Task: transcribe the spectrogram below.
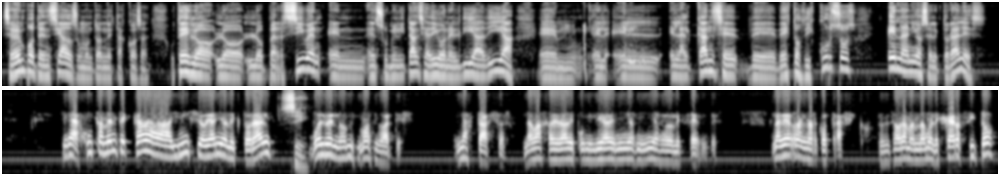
se ven potenciados un montón de estas cosas. ¿Ustedes lo, lo, perciben en, en, su militancia, digo, en el día a día, em, el, el, alcance de, de estos discursos en años electorales? Mira, justamente cada inicio de año electoral vuelven los mismos debates. Las tasas, la baja de edad de punibilidad de niños, niñas y adolescentes, la guerra al narcotráfico. Entonces ahora mandamos el ejército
